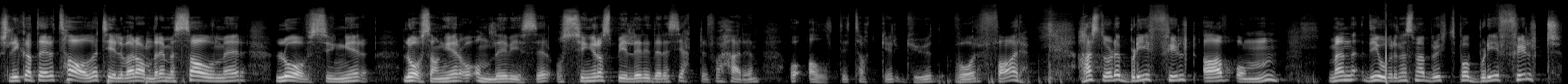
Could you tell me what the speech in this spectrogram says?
Slik at dere taler til hverandre med salmer, lovsynger, lovsanger og åndelige viser, og synger og spiller i deres hjerter for Herren, og alltid takker Gud, vår Far. Her står det 'bli fylt av Ånden'. Men de ordene som er brukt på 'bli fylt',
